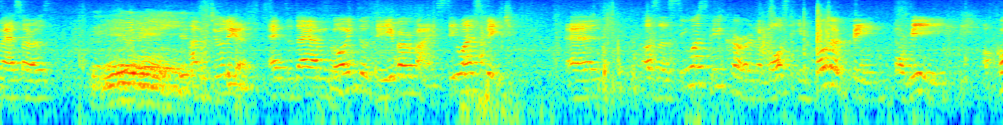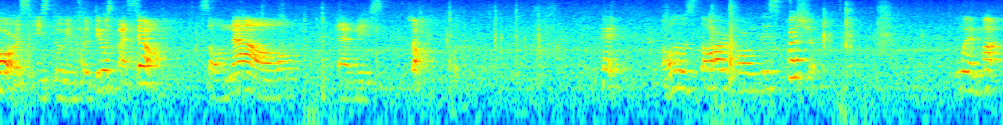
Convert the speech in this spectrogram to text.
Professors, Good evening. I'm Julian, and today I'm going to deliver my C1 speech. And as a C1 speaker, the most important thing for me, of course, is to introduce myself. So now, let me start. Okay, I want to start from this question. Who am I?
